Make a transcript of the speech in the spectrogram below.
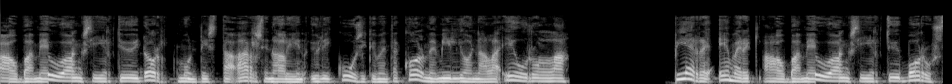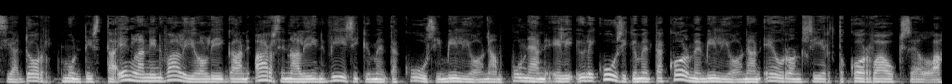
Aubameyang siirtyi Dortmundista Arsenaliin yli 63 miljoonalla eurolla. Pierre-Emerick Aubameyang siirtyi Borussia Dortmundista Englannin valioliigan Arsenaliin 56 miljoonan punan eli yli 63 miljoonan euron siirtokorvauksella.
